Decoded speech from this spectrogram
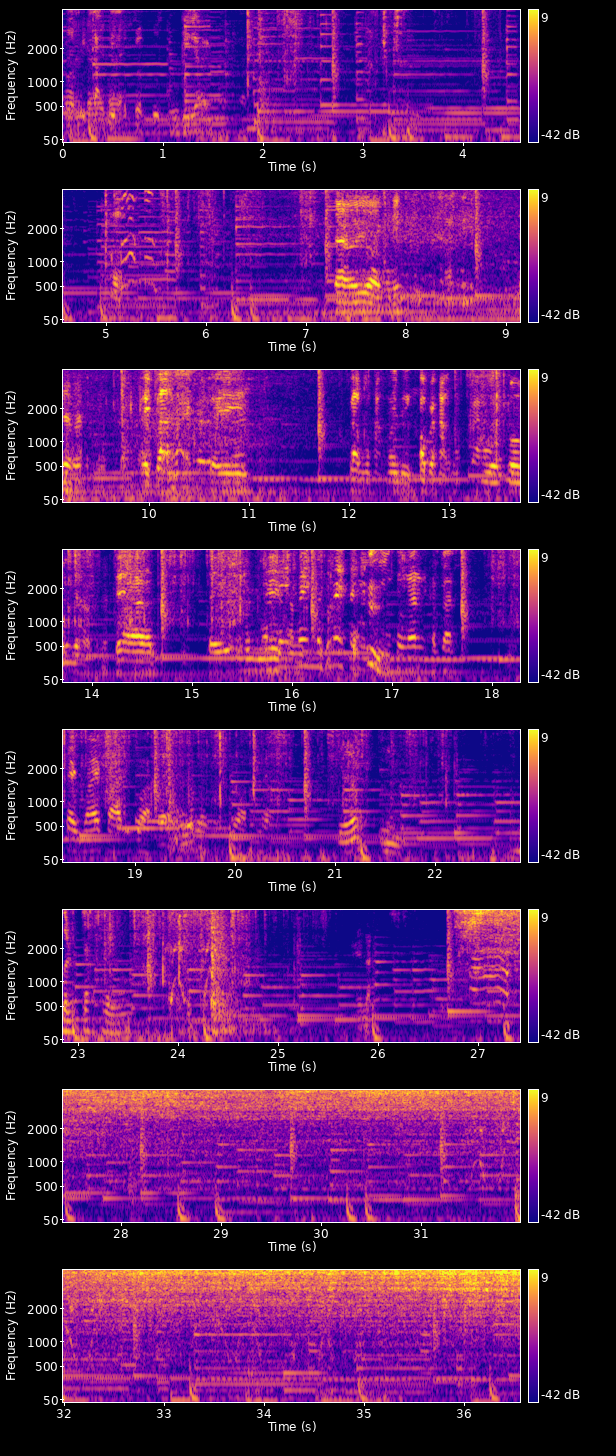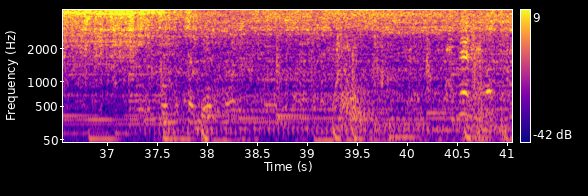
ตอนมีการดูดูดีแล้วได้เลยก่อนตรงนี้ใช่ไหมไอ้กล้าไป กล้าหักมันเข้าไปหักนะตัวตัวมันจะหักนะแต่แต่มันไม่ไม่ไม่ไม่ไม่ใส่ยิงตรงนั้นกับการใส่ไม้ขาดีกว่าเนื้อบริจาคเลยนั่นครับ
